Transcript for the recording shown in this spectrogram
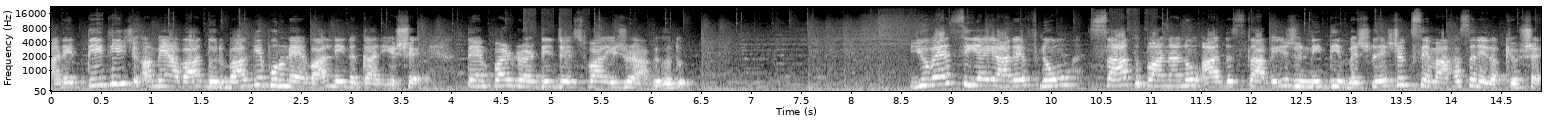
અને તેથી જ અમે આવા દુર્ભાગ્યપૂર્ણ અહેવાલને નકારીએ છીએ. તેમ પણ રણદીપ જયસ્વાલે જણાવ્યું હતું. યુએસસીઆઈઆરએફ નો સાત પાનાનો આ દસ્તાવેજ નીતિ વિશ્લેષક સેમા હસને લખ્યો છે.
